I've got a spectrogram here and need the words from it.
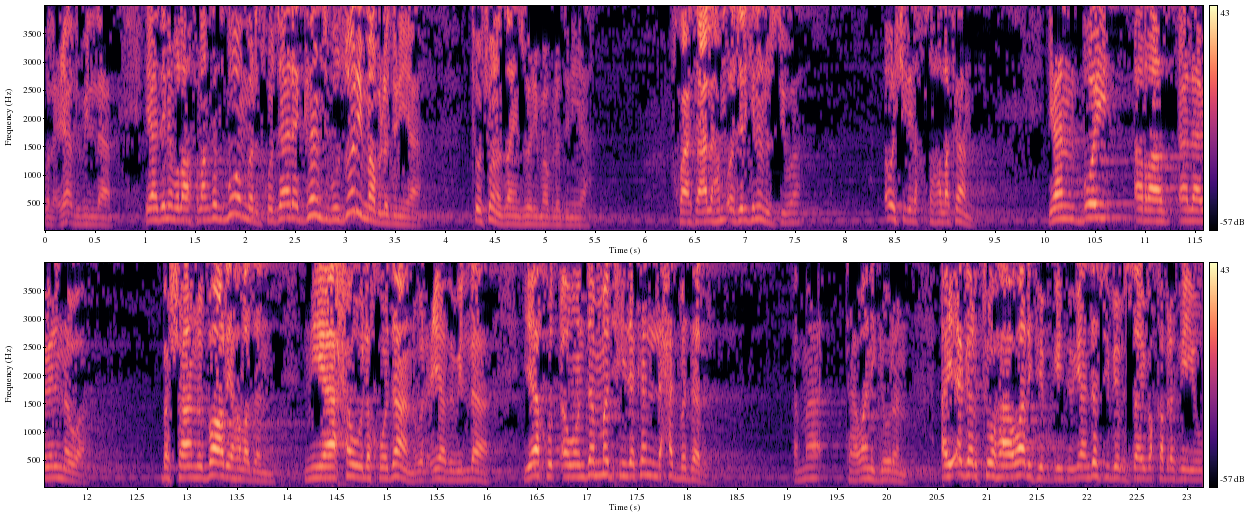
والعياذ بالله. يا دني والله فلان كس بو مرد خجارة جنج بو زوري ما بلا دنيا تو شون زين زوري ما بلا دنيا خواه تعالى هم أجرك نسيوا أو شيء قصة هلا كان يعني بوي أراز ألاوي نوا بشان باري هلدن. نياحة لخودان والعياذ بالله. ياخذ دم مدحي كان لحد بدر. ئەمە تاوانی گەورن ئەی ئەگەر تۆ هاواری پێ بکەیت و یان دەستی بێ بساوی بە قبرەکەی و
